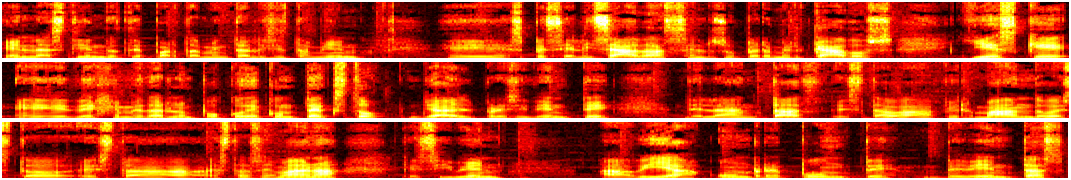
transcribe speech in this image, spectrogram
en las tiendas departamentales y también eh, especializadas en los supermercados. Y es que, déjeme darle un poco de contexto, ya el presidente de la ANTAD estaba afirmando esta, esta, esta semana que si bien había un repunte de ventas,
